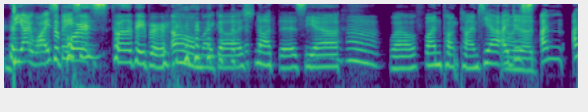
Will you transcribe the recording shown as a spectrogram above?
DIY Support spaces? toilet paper. oh my gosh, not this. Yeah. Wow, fun punk times. Yeah, I Oh, just. I'm I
